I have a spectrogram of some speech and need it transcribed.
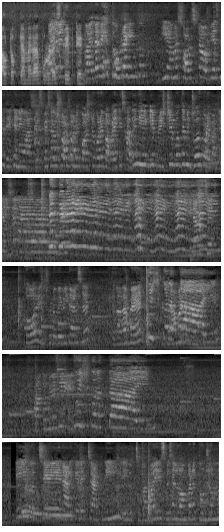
out of camera পুরোটা স্ক্রিপ্টেড বাই দ্য ওয়ে তোমরা কিন্তু গিয়ে আমার শর্টসটা অবভিয়াসলি দেখে নিও আজকে। স্পেশাল শর্টস অনেক কষ্ট করে বাবাইকে ছাদে নিয়ে গিয়ে বৃষ্টির মধ্যে আমি জোর করে বানিয়েছি। এটা হচ্ছে তোর এই ছোট বেবিটা আছে এটা দাদা ভাইয়ের। উইশ করে আমার হাতে ধরেছিস? উইশ করে টাইম এই হচ্ছে নারকেলের চাটনি এই হচ্ছে বাবাই স্পেশাল লঙ্কাটা তোর জন্য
